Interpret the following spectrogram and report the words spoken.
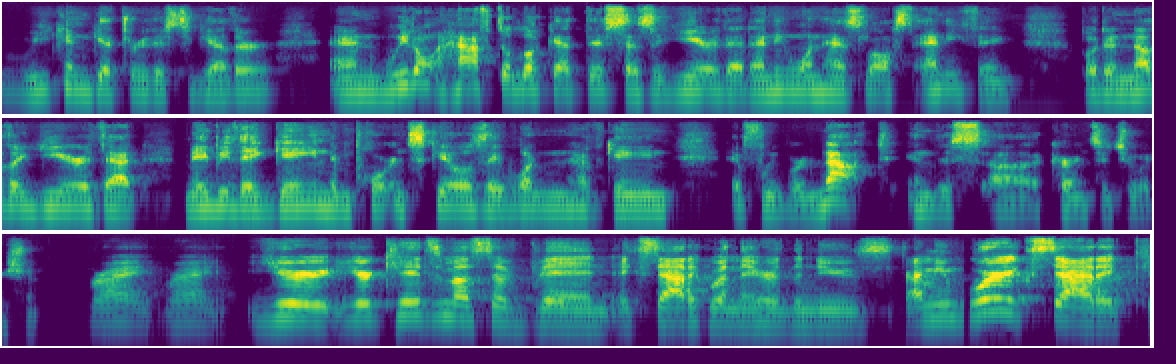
we can get through this together, and we don't have to look at this as a year that anyone has lost anything, but another year that maybe they gained important skills they wouldn't have gained if we were not in this uh, current situation. Right, right. Your your kids must have been ecstatic when they heard the news. I mean, we're ecstatic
